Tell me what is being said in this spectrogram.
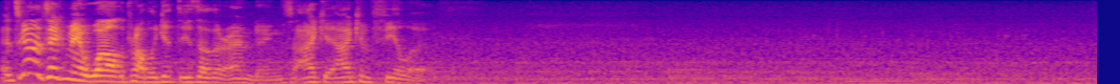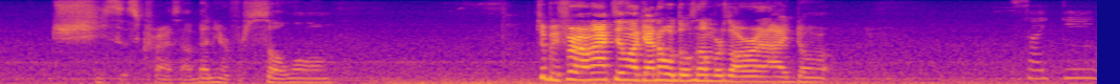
It's gonna take me a while to probably get these other endings. I can I can feel it. Jesus Christ, I've been here for so long. To be fair, I'm acting like I know what those numbers are and I don't. 最近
